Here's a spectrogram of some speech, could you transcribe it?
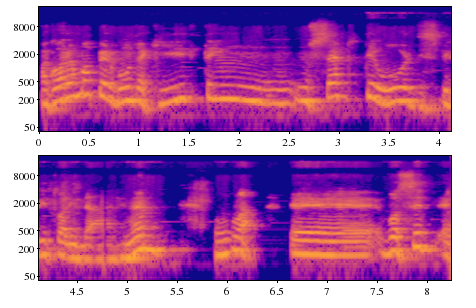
Agora, uma pergunta aqui que tem um, um certo teor de espiritualidade, né? Vamos lá. É, você, é,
